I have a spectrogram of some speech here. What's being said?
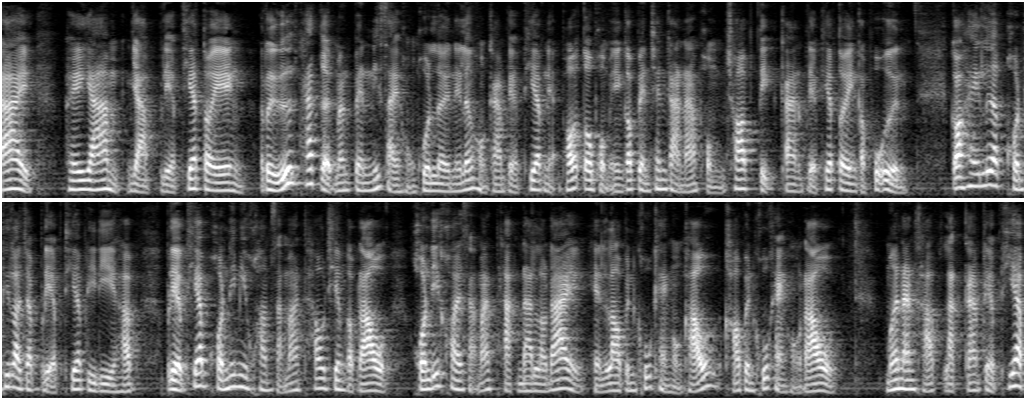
ได้ พยายามอย่าเปรียบเทียบตัวเอง หรือถ้าเกิดมันเป็นนิสัยของคุณเลยในเรื่องของการเปรียบเทียบเนี่ยเพราะตัวผมเองก็เป็นเช่นกันนะผมชอบติดการเปรียบเทียบตัวเองกับผู้อื่น ก็ให้เลือกคนที่เราจะเปรียบเทียบดีๆครับเปรียบเทียบคนที่มีความสามารถเท่าเทียมกับเรา คนที่คอยสามารถผลักดันเราได้ เห็นเราเป็นคู่แข่งของเขาเขาเป็นคู่แข่งของเรา เมื่อนั้นครับหลักการเปรียบเทียบ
